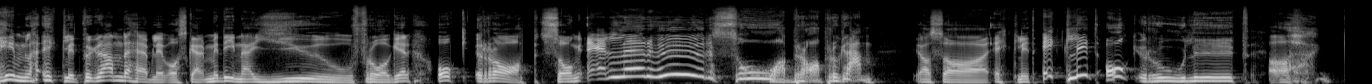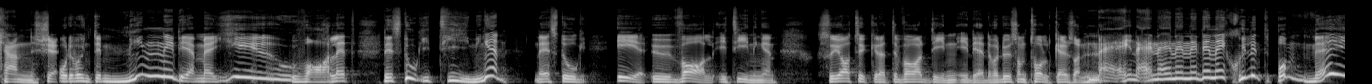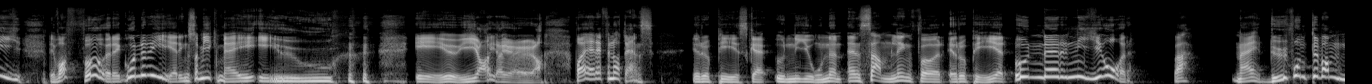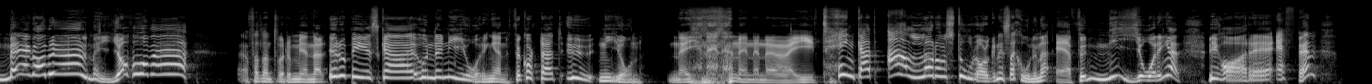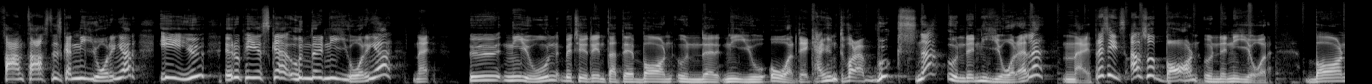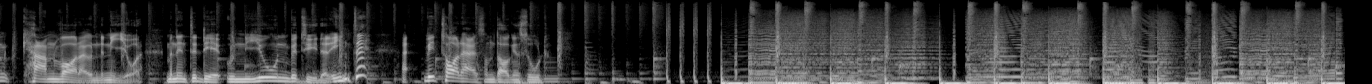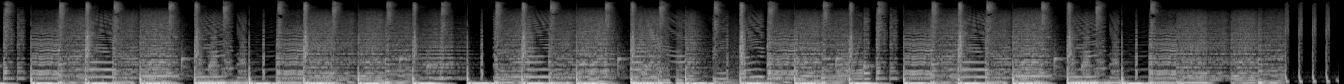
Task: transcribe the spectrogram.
Himla äckligt program det här blev, Oscar, med dina you-frågor och rapsång. Eller hur? Så bra program! Jag sa äckligt. Äckligt och roligt! Oh, kanske. Och det var inte min idé med you-valet. Det stod i tidningen. Det stod EU-val i tidningen. Så jag tycker att det var din idé. Det var du som tolkade det så. Nej, nej, nej, nej, nej, nej, skyll inte på mig! Det var föregående regering som gick med i EU. EU, ja, ja, ja, ja. Vad är det för något ens? Europeiska unionen. En samling för europeer under nio år. Va? Nej, du får inte vara med, Gabriel! Men jag får vara med! Jag fattar inte vad du menar. Europeiska under nioåringen, förkortat U9. Nej, nej, nej, nej, nej, nej. Tänk att alla de stora organisationerna är för nioåringar. Vi har eh, FN, fantastiska nioåringar. EU, europeiska under nioåringar. Nej, Union betyder inte att det är barn under nio år. Det kan ju inte vara vuxna under nio år, eller? Nej, precis. Alltså barn under nio år. Barn kan vara under nio år, men det är inte det union betyder. Inte? Nej, vi tar det här som dagens ord.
